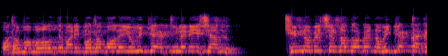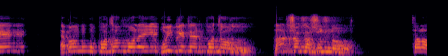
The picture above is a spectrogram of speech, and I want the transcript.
প্রথম বল বলতে পারি প্রথম বলে উইকেট তুলে নিয়েছেন। ছিন্ন বিচ্ছিন্ন করবেন উইকেটটাকে। এবং প্রথম বলেই উইকেটের পতন লাল সংখ্যা শূন্য। চলো।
